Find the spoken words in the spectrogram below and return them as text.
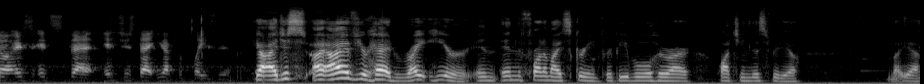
no, no, no. It's it's that. It's just that you have to place it. Yeah, I just I, I have your head right here in in the front of my screen for people who are watching this video. But yeah.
